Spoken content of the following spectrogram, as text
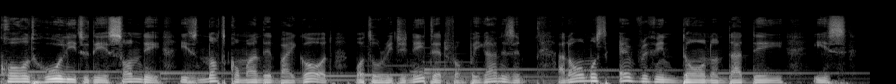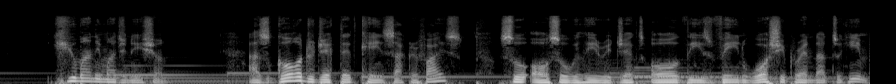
called holy today, Sunday, is not commanded by God but originated from paganism. And almost everything done on that day is human imagination. As God rejected Cain's sacrifice, so also will he reject all these vain worship rendered to him.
